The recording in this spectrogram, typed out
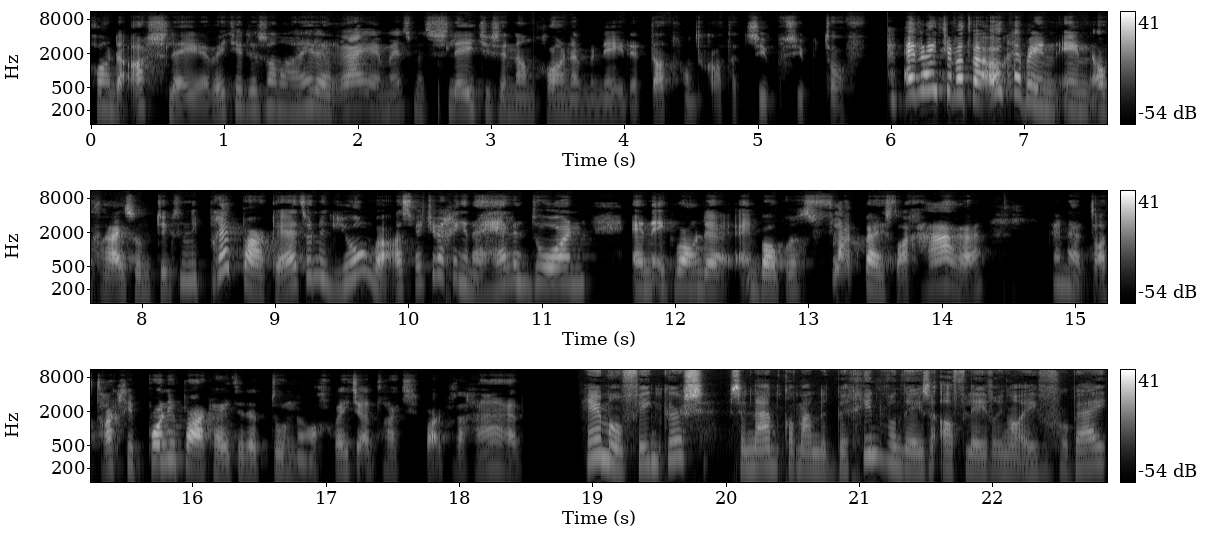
gewoon de afsleeën, weet je. Dus dan een hele rij mensen met sleetjes en dan gewoon naar beneden. Dat vond ik altijd super, super tof. En weet je wat wij ook hebben in, in Overijssel natuurlijk? Zijn die pretparken, hè. Toen ik jong was, weet je, we gingen naar Hellendoorn. En ik woonde in Bobrug vlakbij Slagharen. En het attractie Ponypark heette dat toen nog. Weet je, attractiepark Slagharen. Herman Vinkers, zijn naam kwam aan het begin van deze aflevering al even voorbij,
